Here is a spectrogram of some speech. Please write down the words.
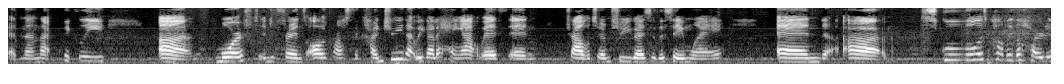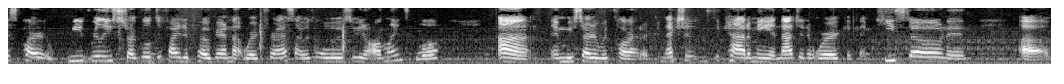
and then that quickly um, morphed into friends all across the country that we got to hang out with and travel to. I'm sure you guys are the same way. And um, school was probably the hardest part. We really struggled to find a program that worked for us. I was always doing online school. Um, and we started with Colorado Connections Academy, and that didn't work. And then Keystone and um,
